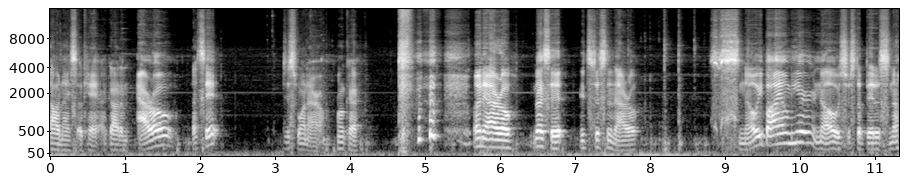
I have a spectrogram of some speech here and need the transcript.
Oh, nice. Okay, I got an arrow. That's it? Just one arrow. Okay. an arrow. That's it. It's just an arrow. Snowy biome here? No, it's just a bit of snow.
